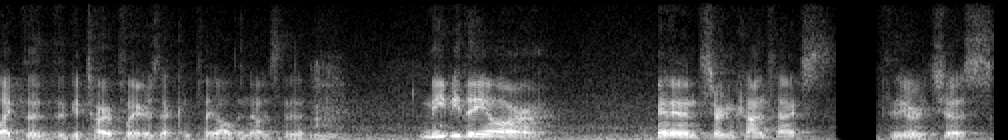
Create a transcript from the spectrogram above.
like the, the guitar players that can play all the notes. The, Maybe they are, and in certain contexts, they're just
